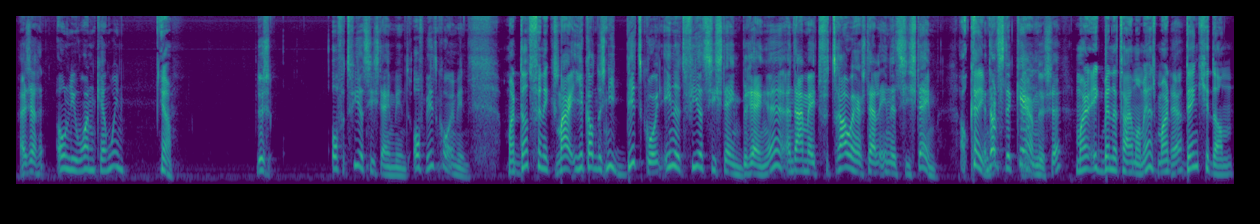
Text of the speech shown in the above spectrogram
Hij zegt, only one can win. Ja. Dus of het fiat systeem wint of bitcoin wint. Maar dat vind ik. Maar je kan dus niet bitcoin in het fiat systeem brengen en daarmee het vertrouwen herstellen in het systeem. Oké. Okay, en dat is de kern dus, hè? Maar ik ben het daar helemaal mee eens. Maar ja? denk je dan,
